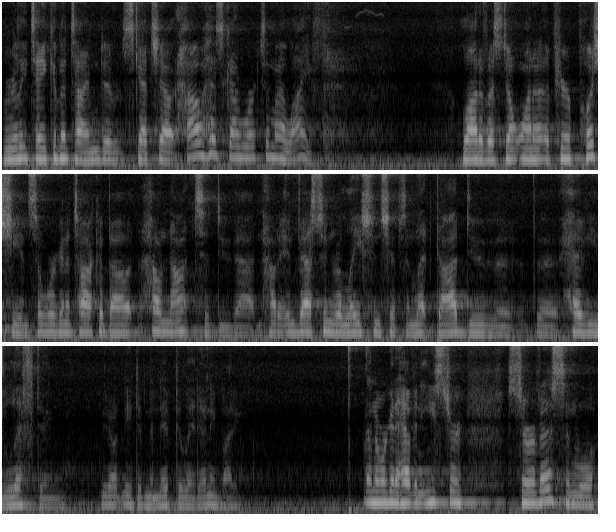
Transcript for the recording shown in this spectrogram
really taken the time to sketch out how has God worked in my life? A lot of us don't want to appear pushy, and so we're going to talk about how not to do that and how to invest in relationships and let God do the, the heavy lifting. We don't need to manipulate anybody. And then we're going to have an Easter service, and we'll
